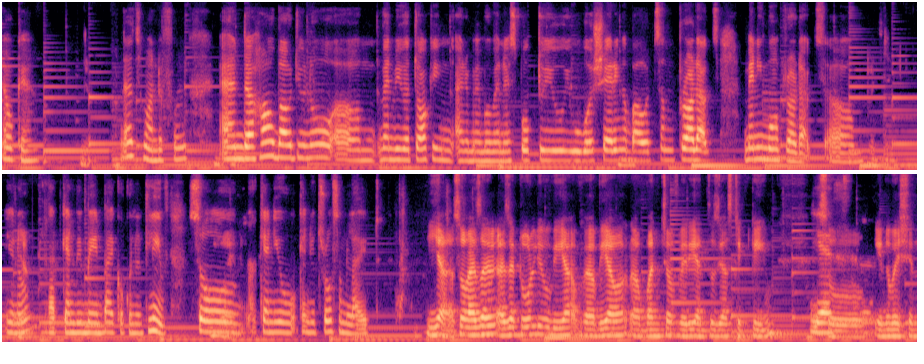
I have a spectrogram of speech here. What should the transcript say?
Okay. Yeah. that's wonderful. And uh, how about you know um, when we were talking i remember when i spoke to you you were sharing about some products many more products um, you know that can be made by coconut leaves so can you can you throw some light yeah so as i as i told you we are we are a bunch of very enthusiastic team yes So innovation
